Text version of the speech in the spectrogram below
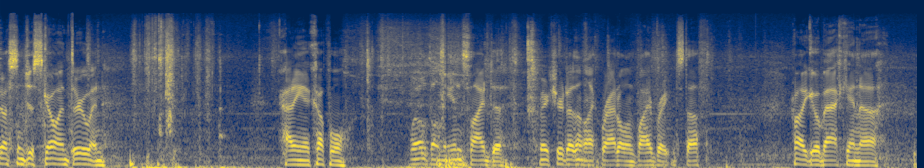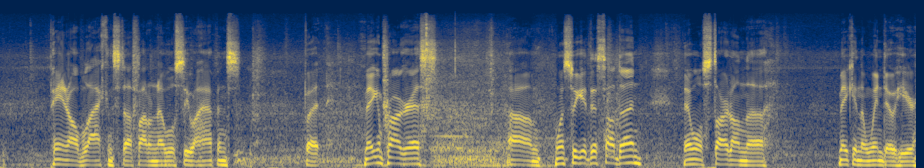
Justin just going through and adding a couple welds on the inside to make sure it doesn't like rattle and vibrate and stuff. Probably go back and uh, paint it all black and stuff. I don't know. We'll see what happens. But making progress. Um, once we get this all done, then we'll start on the making the window here.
